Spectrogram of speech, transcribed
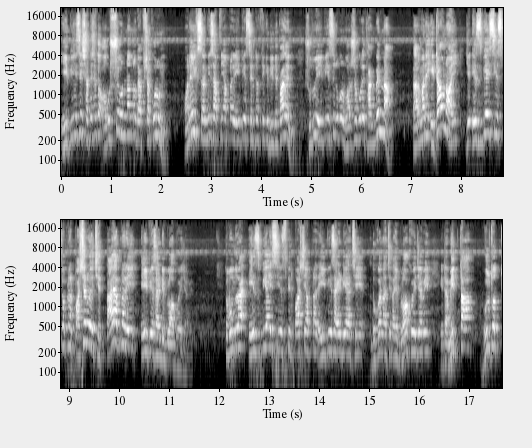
এপিএস এর সাথে সাথে অবশ্যই অন্যান্য ব্যবসা করুন। অনেক সার্ভিস আপনি আপনার এপিএস সেন্টার থেকে দিতে পারেন। শুধু এপিএস এর উপর ভরসা করে থাকবেন না। তার মানে এটাও নয় যে এসবিআই সিএসপি আপনার পাশে রয়েছে, তাই আপনার এই এইপিএস আইডি ব্লক হয়ে যাবে। তো বন্ধুরা এসবিআই সিএসপির পাশে আপনার এইপিএস আইডি আছে, দোকান আছে, তাই ব্লক হয়ে যাবে। এটা মিথ্যা, ভুল তথ্য।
